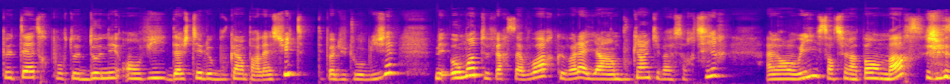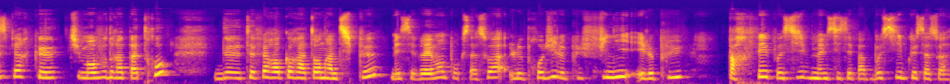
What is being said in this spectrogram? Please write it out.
peut-être pour te donner envie d'acheter le bouquin par la suite, t'es pas du tout obligé, mais au moins te faire savoir que voilà, il y a un bouquin qui va sortir. Alors oui, il sortira pas en mars, j'espère que tu m'en voudras pas trop de te faire encore attendre un petit peu, mais c'est vraiment pour que ça soit le produit le plus fini et le plus parfait possible, même si c'est pas possible que ça soit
